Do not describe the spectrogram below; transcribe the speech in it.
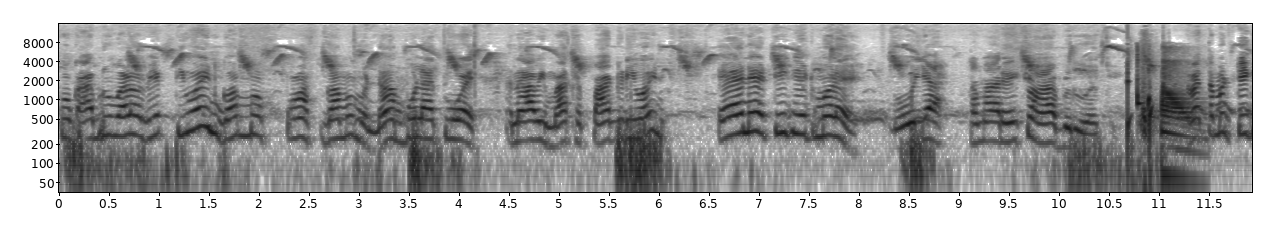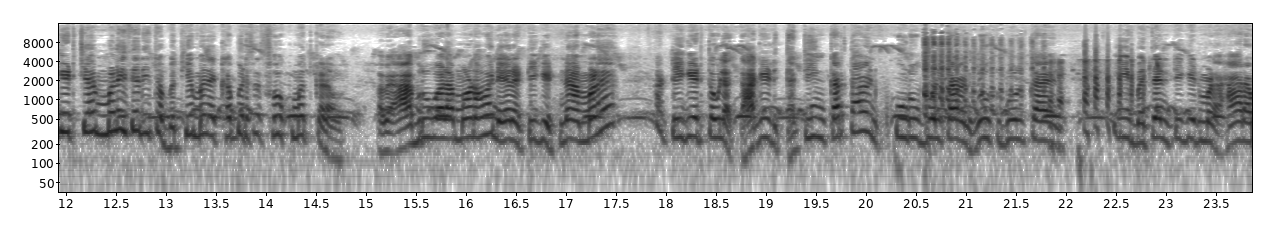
કોઈક આબરૂ વાળો વ્યક્તિ હોય ને ગામમાં પાંચ ગામોમાં નામ બોલાતું હોય અને આવી માથે પાઘડી હોય ને એને ટિકિટ મળે. બોલ્યા તમારે શું આબરૂ હતી? હવે તમને ટિકિટ કેમ મળી છે ને તો બધી મને ખબર છે શોખ મત કરાવો. હવે આબરૂવાળા મણ હોય ને એને ટિકિટ ના મળે ટિકિટ તો ઓલા ધાગીડ ધતિંગ કરતા હોય ને, કૂડું બોલતા હોય ને દુઃખ બોલતા હોય એ બધાને ટિકિટ મળે, હારા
